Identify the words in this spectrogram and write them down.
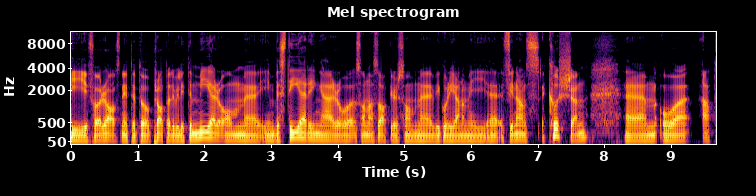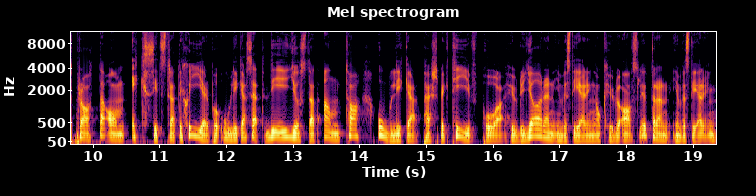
I förra avsnittet då pratade vi lite mer om eh, investeringar och sådana saker som eh, vi går igenom i eh, finanskursen. Ehm, och att prata om exit-strategier på olika sätt, det är just att anta olika perspektiv på hur du gör en investering och hur du avslutar en investering.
